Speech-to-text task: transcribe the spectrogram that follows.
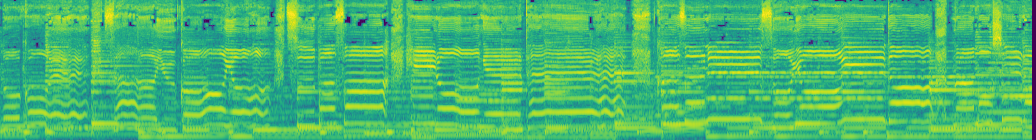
の声さあ行こうよ。翼広げて。風にそよいだ。名も知ら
